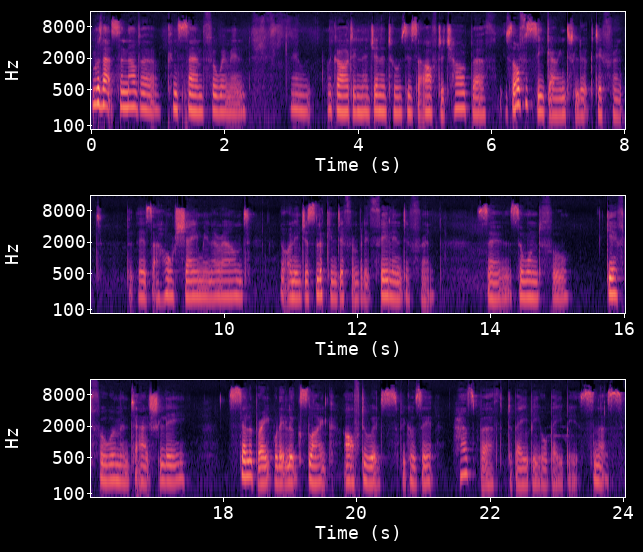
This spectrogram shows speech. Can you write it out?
Well, that's another concern for women you know, regarding their genitals is that after childbirth, it's obviously going to look different. But there's that whole shaming around not only just looking different, but it feeling different. So it's a wonderful gift for a woman to actually celebrate what it looks like afterwards because it has birthed a baby or babies, and that's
